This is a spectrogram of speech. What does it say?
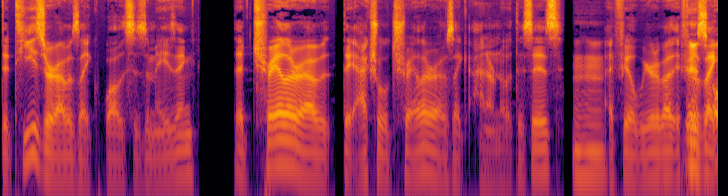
the teaser I was like, wow, this is amazing. The trailer, I was the actual trailer, I was like, I don't know what this is. Mm-hmm. I feel weird about it. It feels like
